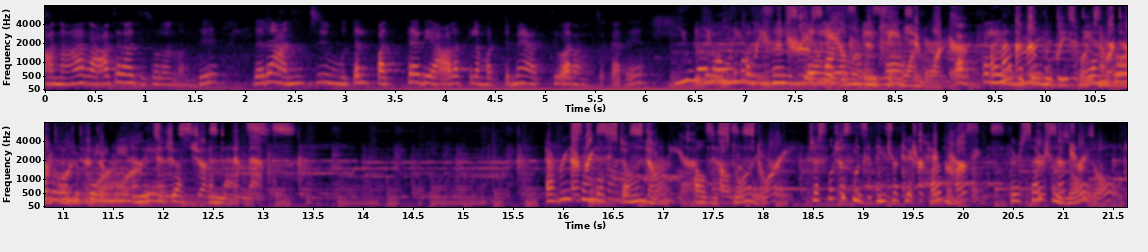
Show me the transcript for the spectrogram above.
ஆனால் ராஜராஜ சோழன் வந்து வெறும் அஞ்சு முதல் பத்து அடி ஆழத்தில் மட்டுமே அஸ்திவாரம் அமைச்சிருக்காரு. கற்களை I'm about to bring Hadiswar Temple on and it's just immense. Every single stone here tells a story. Just look at these intricate carvings. They're centuries old.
